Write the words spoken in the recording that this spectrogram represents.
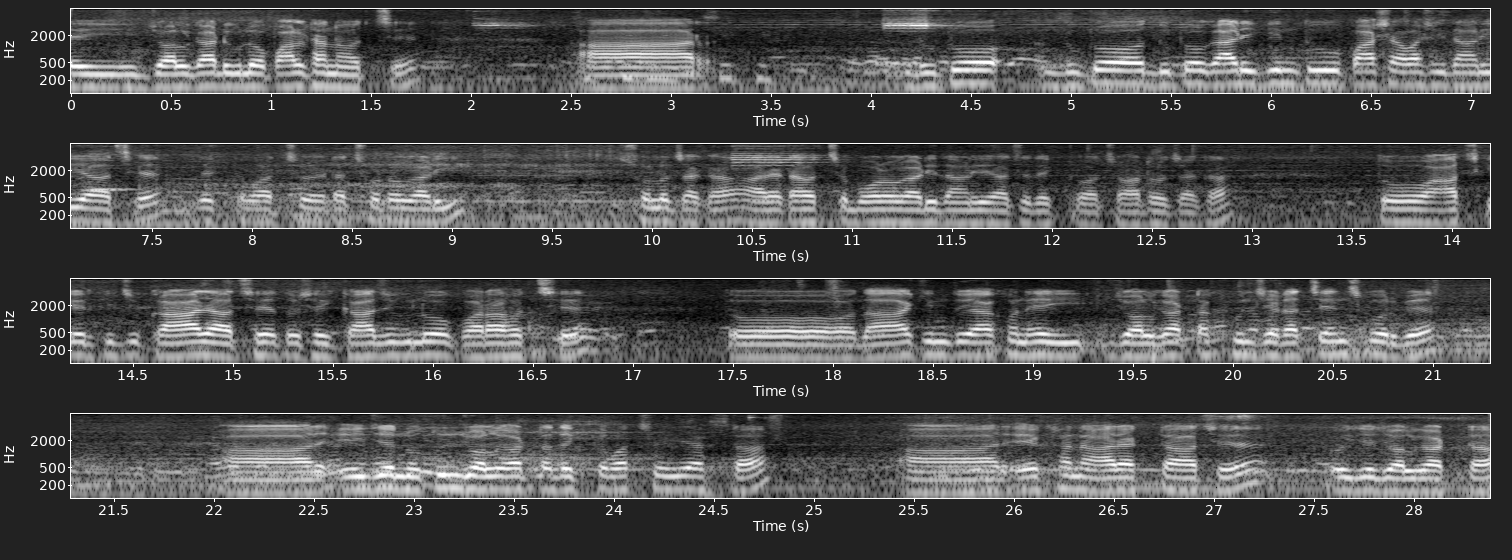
এই জলগাটগুলো পাল্টানো হচ্ছে। আর দুটো দুটো দুটো গাড়ি কিন্তু পাশাপাশি দাঁড়িয়ে আছে। দেখতে পাচ্ছ, এটা ছোট গাড়ি। ষোলো চাকা, আর এটা হচ্ছে বড় গাড়ি দাঁড়িয়ে আছে, দেখতে পাচ্ছ, আঠেরো চাকা। তো আজকের কিছু কাজ আছে, তো সেই কাজগুলো করা হচ্ছে। তো দাদা কিন্তু এখন এই জলগাটটা খুলছে, এটা চেঞ্জ করবে। আর এই যে নতুন জলগাটটা দেখতে পাচ্ছ, এই একটা। আর এখানে আর একটা আছে, ওই যে জলগাটটা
